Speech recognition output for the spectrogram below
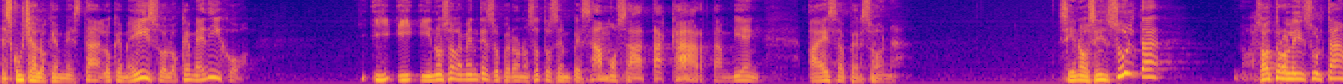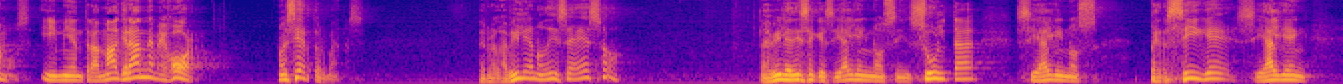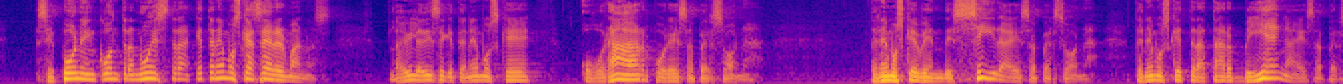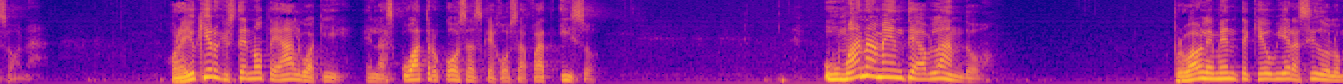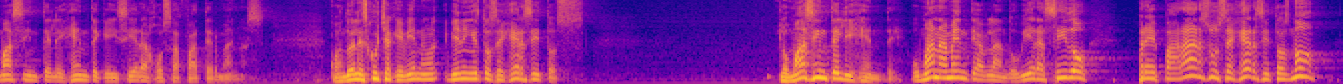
Escucha lo que me está, lo que me hizo, lo que me dijo. Y, y, no solamente eso, pero nosotros empezamos a atacar también a esa persona. Si nos insulta, nosotros le insultamos. Y mientras más grande, mejor. ¿No es cierto, hermanos? Pero la Biblia no dice eso. La Biblia dice que si alguien nos insulta, si alguien nos persigue, si alguien se pone en contra nuestra, ¿qué tenemos que hacer, hermanos? La Biblia dice que tenemos que orar por esa persona. Tenemos que bendecir a esa persona. Tenemos que tratar bien a esa persona. Ahora, yo quiero que usted note algo aquí, en las cuatro cosas que Josafat hizo. Humanamente hablando, probablemente que hubiera sido lo más inteligente que hiciera Josafat, hermanos. Cuando él escucha que vienen, vienen estos ejércitos, lo más inteligente, humanamente hablando, hubiera sido preparar sus ejércitos, no,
